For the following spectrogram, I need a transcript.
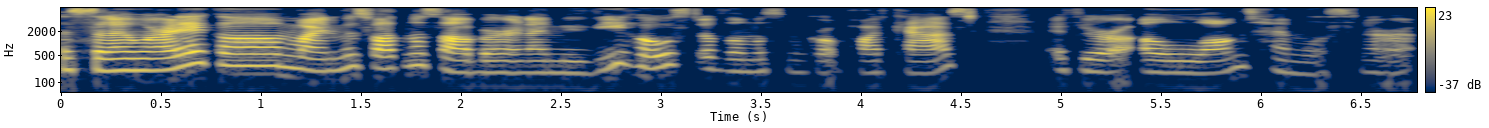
Assalamu alaikum. My name is Fatma Saber, and I'm the host of the Muslim Girl podcast. If you're a long time listener,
